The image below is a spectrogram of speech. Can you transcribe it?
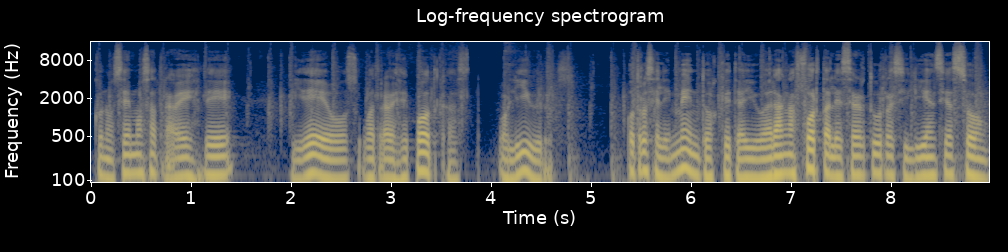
conocemos a través de videos o a través de podcasts o libros. Otros elementos que te ayudarán a fortalecer tu resiliencia son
